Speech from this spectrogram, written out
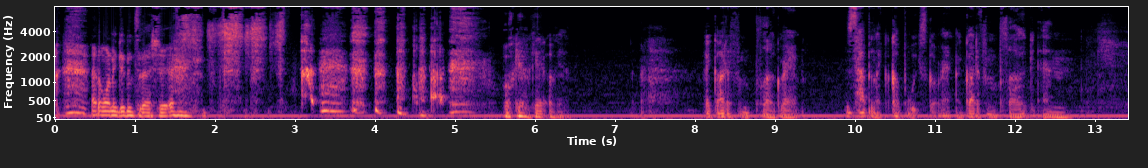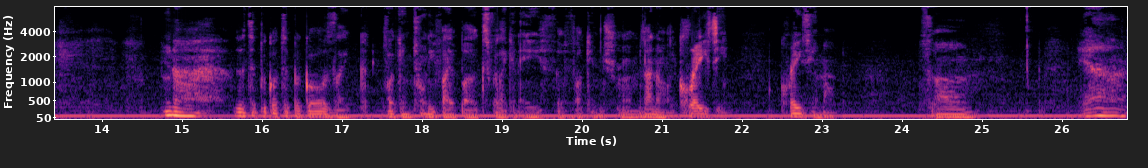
I don't wanna get into that shit. okay, okay, okay. I got it from Plug, right? This happened like a couple weeks ago, right? I got it from Plug and you know, the typical typical is like fucking 25 bucks for like an eighth of fucking shrooms. I know, like crazy. Crazy amount. So yeah.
